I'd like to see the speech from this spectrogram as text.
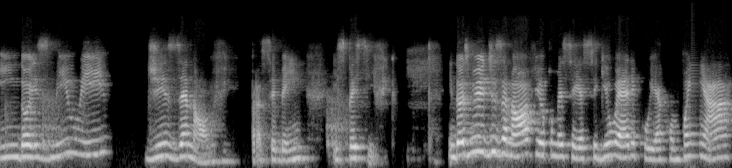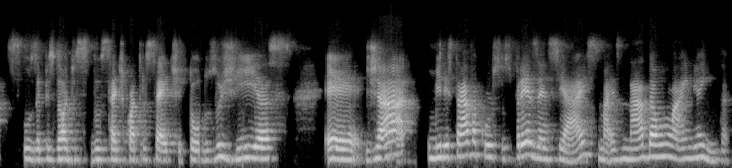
Em 2019, para ser bem específica. Em 2019, eu comecei a seguir o Érico e acompanhar os episódios do 747 todos os dias. É, já ministrava cursos presenciais, mas nada online ainda.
